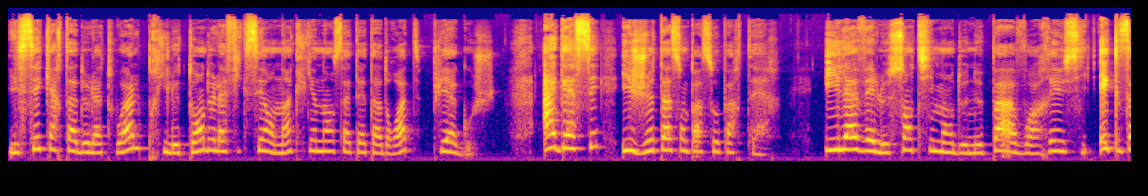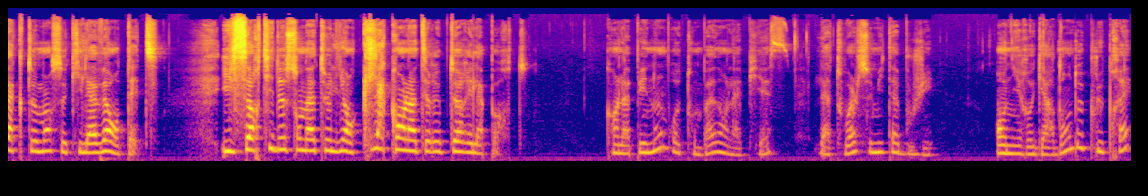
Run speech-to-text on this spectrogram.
il s'écarta de la toile, prit le temps de la fixer en inclinant sa tête à droite, puis à gauche. Agacé, il jeta son pinceau par terre. Il avait le sentiment de ne pas avoir réussi exactement ce qu'il avait en tête. Il sortit de son atelier en claquant l'interrupteur et la porte. Quand la pénombre tomba dans la pièce, la toile se mit à bouger. En y regardant de plus près,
